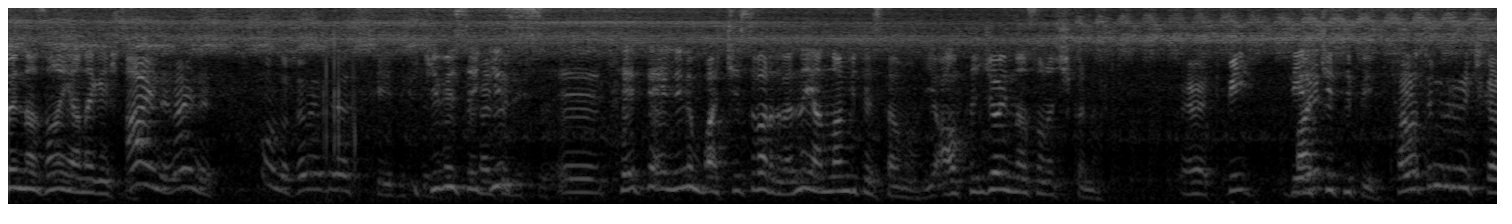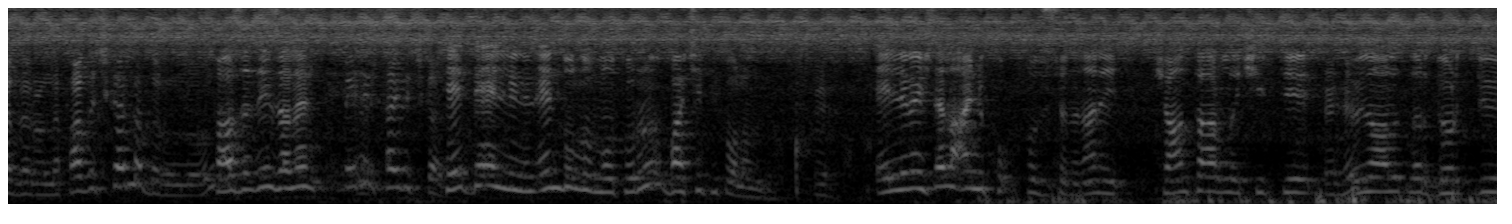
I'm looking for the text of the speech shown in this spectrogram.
ayından sonra yana geçtim. Aynen aynen. Ondan sonra biraz şeydi işte. 2008 kaliteli işte. e, TT50'nin bahçesi vardı bende yandan viteste ama. Ya 6. ayından sonra çıkanı. Evet bir dene, Bahçe tipi. tanıtım ürünü çıkardılar onunla. Fazla çıkarmadılar onunla. Onu. Fazla değil zaten Belli bir sayıda çıkardı. TT50'nin en dolu motoru bahçe tipi olanı. Evet. 55'lerle aynı ko- pozisyonda. Hani şantarlı, çifti, hı. ön ağırlıkları dörtlü,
